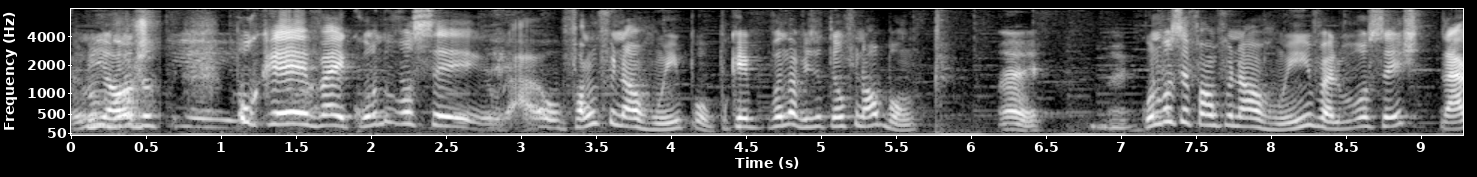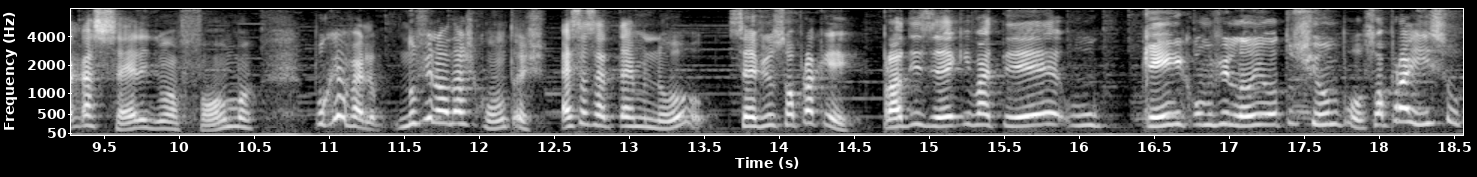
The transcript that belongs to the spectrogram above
Eu não Pior do que. Porque, velho, quando você. ah, Fala um final ruim, pô. Porque WandaVision tem um final bom. É. Quando você fala um final ruim, velho, você estraga a série de uma forma. Porque, velho, no final das contas, essa série terminou, serviu só pra quê? Pra dizer que vai ter o Kang como vilão em outros filmes, pô. Só pra isso.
